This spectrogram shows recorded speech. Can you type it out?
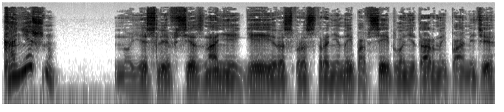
Конечно. Но если все знания геи распространены по всей планетарной памяти,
